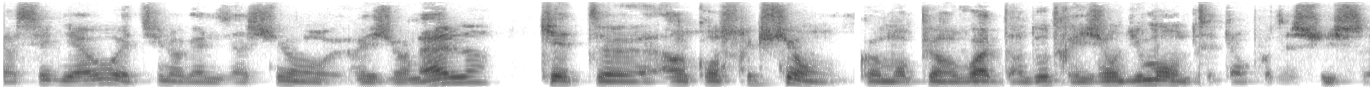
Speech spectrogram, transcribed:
La CDAO est une organisation régionale qui est euh, en construction, comme on peut en voir dans d'autres régions du monde. C'est un processus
